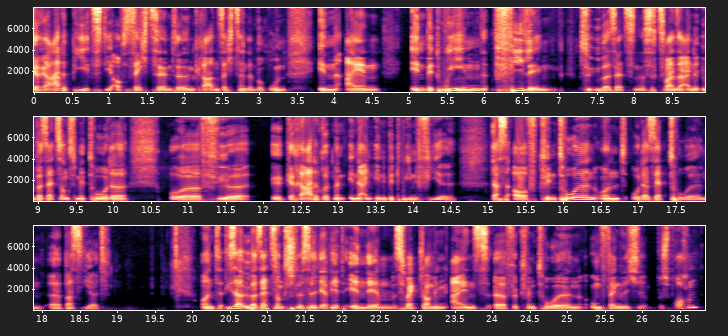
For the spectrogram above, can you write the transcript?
gerade Beats, die auf 16., geraden 16. beruhen, in ein In-Between-Feeling zu übersetzen. Das ist quasi eine Übersetzungsmethode äh, für äh, gerade Rhythmen in ein In-Between-Feel, das auf Quintolen und oder Septolen äh, basiert. Und dieser Übersetzungsschlüssel, der wird in dem Swag Drumming 1 äh, für Quintolen umfänglich besprochen.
